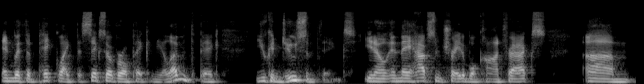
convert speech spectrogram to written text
and with a pick like the sixth overall pick and the eleventh pick, you can do some things, you know. And they have some tradable contracts. Um,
